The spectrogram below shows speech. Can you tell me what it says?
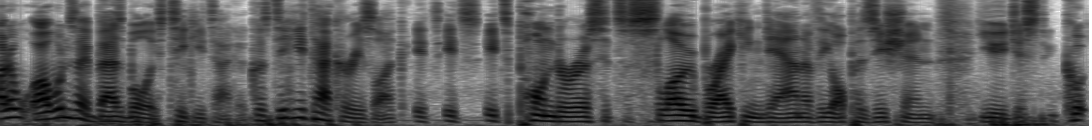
I, don't, I wouldn't say Bazball is tiki taka because tiki taka is like it's it's it's ponderous. It's a slow breaking down of the opposition. You just put,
